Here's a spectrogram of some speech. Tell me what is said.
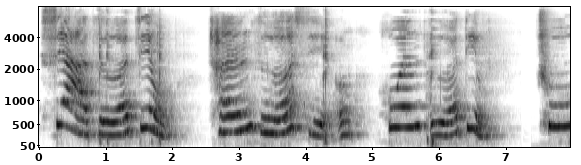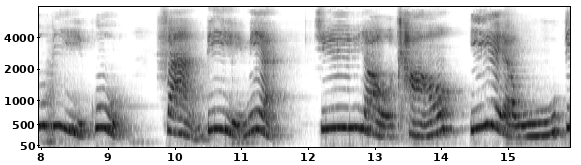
夏则静，晨则省。昏则定，出必故，反必面。居有常，业无变。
